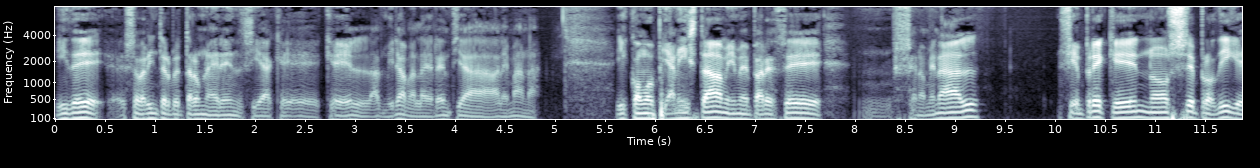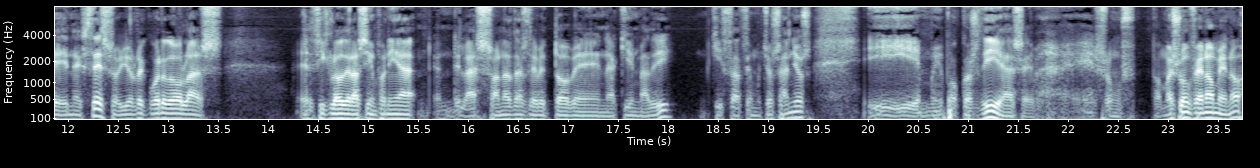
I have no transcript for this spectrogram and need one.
y de saber interpretar una herencia que, que, él admiraba, la herencia alemana. Y como pianista a mí me parece mm, fenomenal siempre que no se prodigue en exceso. Yo recuerdo las el ciclo de la sinfonía de las sonatas de Beethoven aquí en Madrid, quizá hace muchos años, y en muy pocos días. Eh, es un, como es un fenómeno,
